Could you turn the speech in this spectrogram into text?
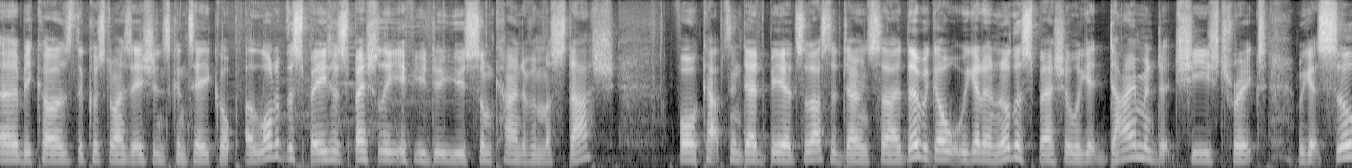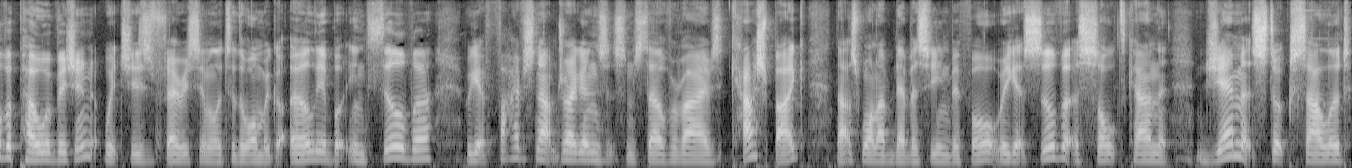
uh, because the customizations can take up a lot of the space, especially if you do use some kind of a mustache for Captain Deadbeard, so that's the downside. There we go, we get another special, we get Diamond Cheese Tricks, we get Silver Power Vision, which is very similar to the one we got earlier, but in Silver, we get 5 Snapdragons, some Stealth Revives, Cash Bag, that's one I've never seen before, we get Silver Assault Can, Gem at Stuck Salad,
